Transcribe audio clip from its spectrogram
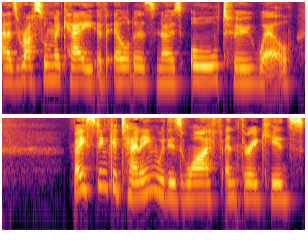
as Russell McKay of Elders knows all too well. Based in Katanning with his wife and three kids,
